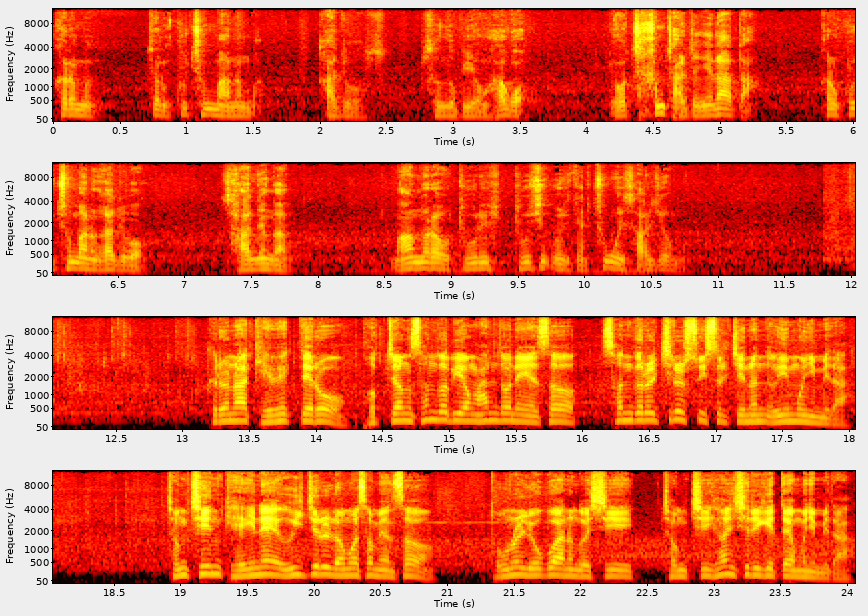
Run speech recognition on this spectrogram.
그러면 저는 9천만 원 가지고 선거 비용 하고 이거 참 잘 정해놨다. 그럼 9천만 원 가지고 4년간 마누라하고 둘이 두 식구니까 충분히 살죠. 뭐. 그러나 계획대로 법정 선거 비용 한도 내에서 선거를 치를 수 있을지는 의문입니다. 정치인 개인의 의지를 넘어서면서 돈을 요구하는 것이 정치 현실이기 때문입니다.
